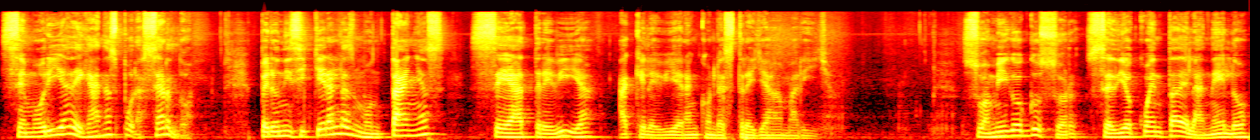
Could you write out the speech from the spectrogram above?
Se moría de ganas por hacerlo, pero ni siquiera en las montañas se atrevía a que le vieran con la estrella amarilla. Su amigo Gussor se dio cuenta del anhelo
